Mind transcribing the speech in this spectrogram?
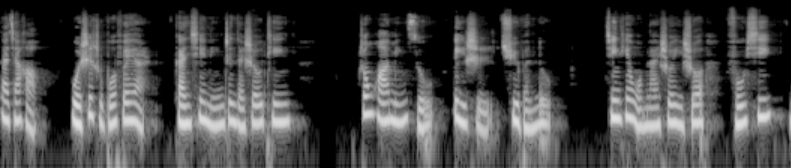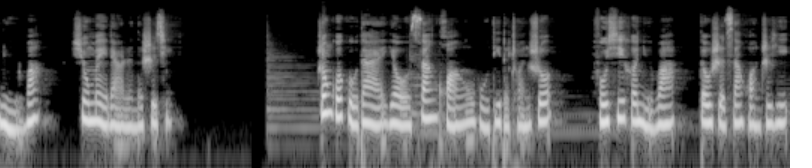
大家好，我是主播菲尔，感谢您正在收听《中华民族历史趣闻录》。今天我们来说一说伏羲、女娲兄妹两人的事情。中国古代有三皇五帝的传说，伏羲和女娲都是三皇之一。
